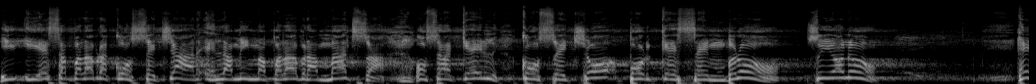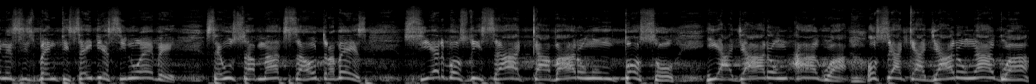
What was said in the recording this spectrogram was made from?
y, esa palabra cosechar es la misma palabra matza. O sea que él cosechó porque sembró. ¿Sí o no? Génesis 26, 19 se usa Matza otra vez. Siervos de Isaac cavaron un pozo y hallaron agua. O sea que hallaron agua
